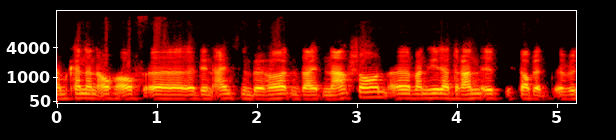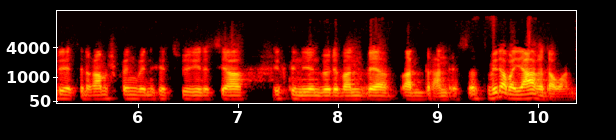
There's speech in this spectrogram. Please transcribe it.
Man kann dann auch auf äh, den einzelnen Behördenseiten nachschauen, äh, wann jeder dran ist. Ich glaube, das würde jetzt den Rahmen sprengen, wenn ich jetzt für jedes Jahr definieren würde, wann wer wann dran ist. Das wird aber Jahre dauern.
